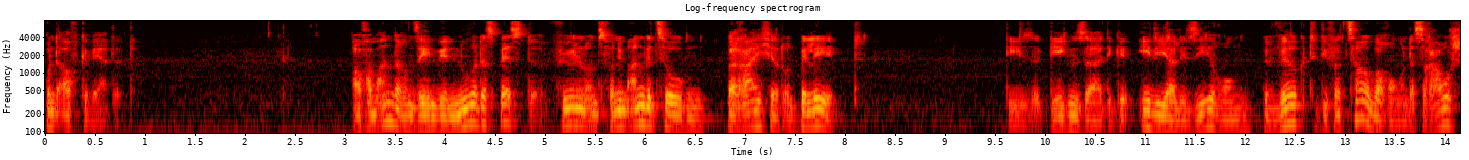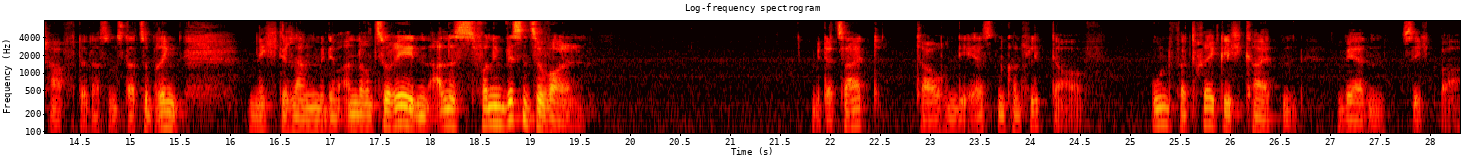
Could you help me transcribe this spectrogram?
und aufgewertet. Auch am anderen sehen wir nur das Beste, fühlen uns von ihm angezogen, bereichert und belebt. Diese gegenseitige Idealisierung bewirkt die Verzauberung und das Rauschhafte, das uns dazu bringt, nächtelang mit dem anderen zu reden, alles von ihm wissen zu wollen. Mit der Zeit tauchen die ersten Konflikte auf. Unverträglichkeiten werden sichtbar.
